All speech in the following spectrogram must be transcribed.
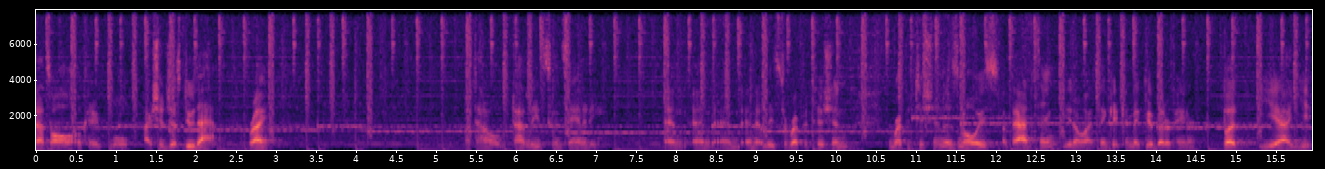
that's all, okay, well, I should just do that, right? But that, that leads to insanity and, and, and, and it leads to repetition and repetition isn't always a bad thing, you know. I think it can make you a better painter. But yeah, you,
